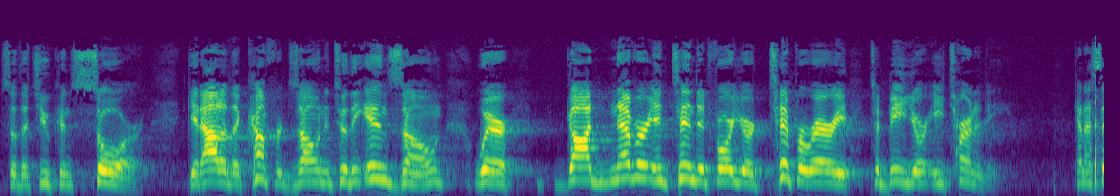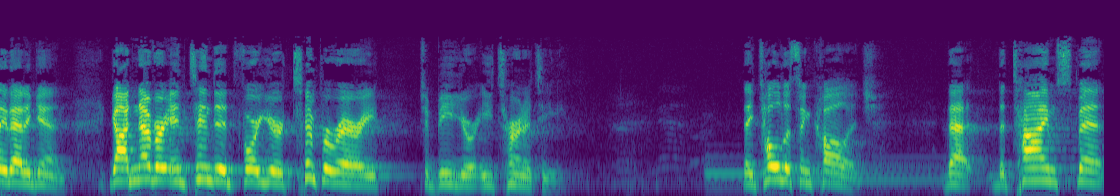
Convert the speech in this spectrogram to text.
so that you can soar, get out of the comfort zone into the end zone where God never intended for your temporary to be your eternity. Can I say that again? God never intended for your temporary to be your eternity. They told us in college that the time spent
